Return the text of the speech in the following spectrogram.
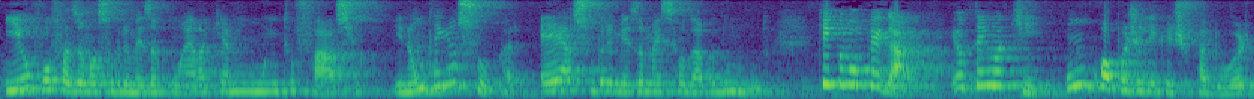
E eu vou fazer uma sobremesa com ela que é muito fácil e não tem açúcar. É a sobremesa mais saudável do mundo. O que, que eu vou pegar? Eu tenho aqui um copo de liquidificador.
